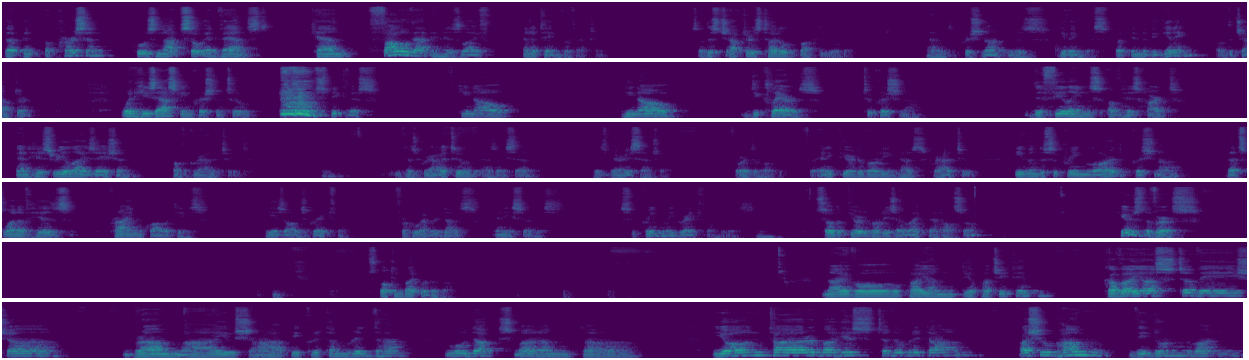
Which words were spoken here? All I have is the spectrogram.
that a person who's not so advanced can follow that in his life and attain perfection? So this chapter is titled Bhakti Yoga. And Krishna is giving this. But in the beginning of the chapter, when he's asking Krishna to speak this, he now he now declares to Krishna the feelings of his heart and his realization of gratitude. Because gratitude, as I said, is very essential for a devotee. For any pure devotee has gratitude. Even the Supreme Lord, Krishna, that's one of his prime qualities. He is always grateful for whoever does any service. Supremely grateful he is. Hmm. So the pure devotees are like that also. Here's the verse. Spoken by Uddhava. Naivo payantyapachitim kavayastavesha brahmayushapi kritam riddha mudak smaranta yontarbahistanubritam ashubham vidunvan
